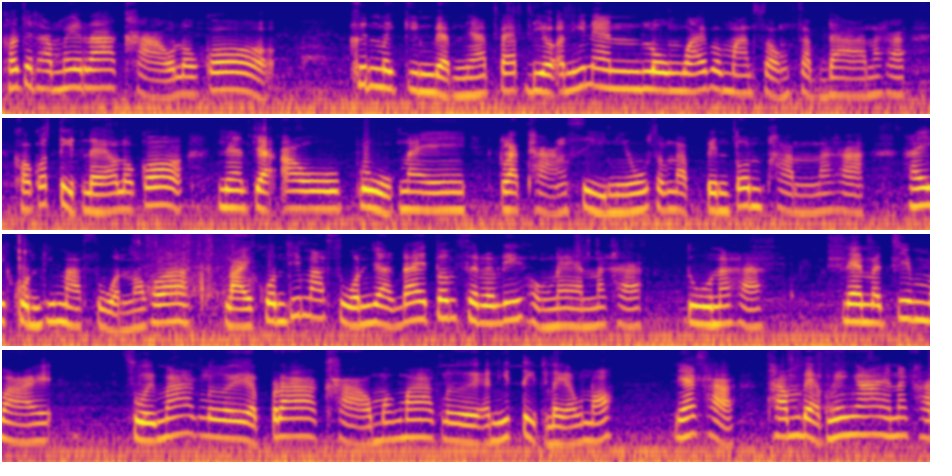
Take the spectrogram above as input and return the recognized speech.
เขาจะทำให้รากขาวแล้วก็ขึ้นมากินแบบนี้แป๊บเดียว อันนี้แนนลงไว้ประมาณ 2 สัปดาห์นะคะ เขาก็ติดแล้วแล้วก็แนนจะเอาปลูกในกระถาง 4 นิ้วสำหรับเป็นต้นพันธุ์นะคะ ให้คนที่มาสวนเนาะเพราะว่าหลายคนที่มาสวนอยากได้ต้นเซเลอรี่ของแนนนะคะ ดูนะคะ แนนมาจิ้มไว้ สวยมากเลยอะปรากขาวมากๆเลย อันนี้ติดแล้วเนาะเนี่ยค่ะ ทำแบบง่ายๆนะคะ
